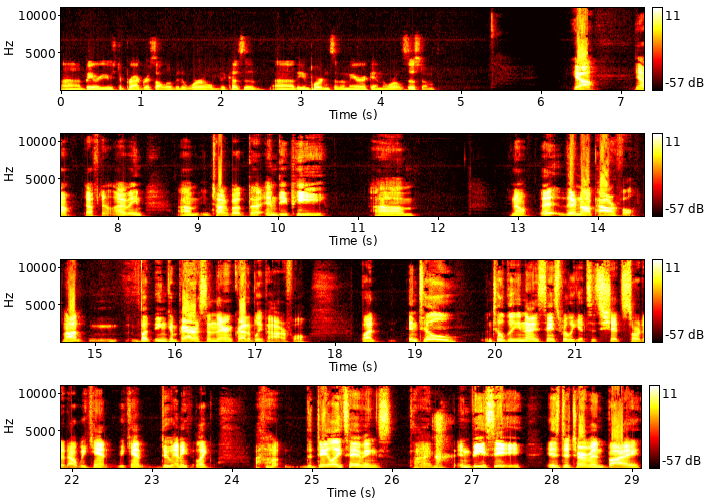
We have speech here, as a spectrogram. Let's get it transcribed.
uh, barriers to progress all over the world because of uh, the importance of America in the world system. Yeah, yeah, definitely. I mean, um, you talk about the NDP. Um, no, they, they're not powerful. Not, but in comparison, they're incredibly powerful. But until until the United States really gets its shit sorted out, we can't we can't do anything. Like the daylight savings time in BC is determined by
